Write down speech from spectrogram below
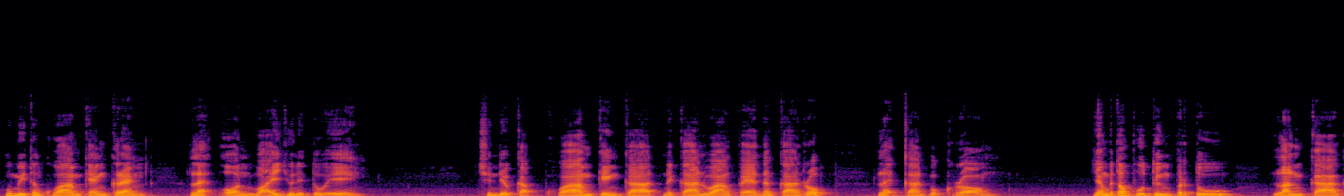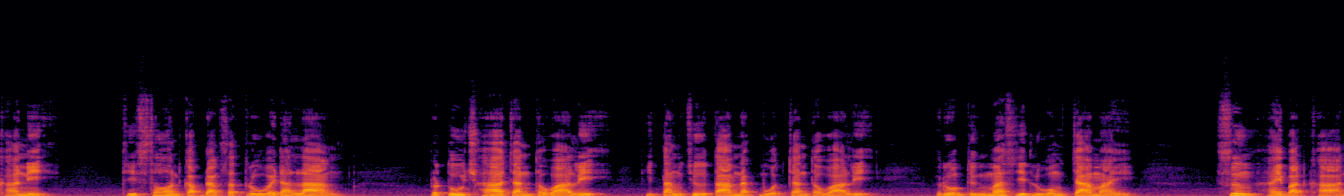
ผู้มีทั้งความแข็งแกร่งและอ่อนไหวอยู่ในตัวเอง เช่นเดียวกับความเก่งกาจในการวางแผนทั้งการรบและการปกครอง ยังไม่ต้องพูดถึงประตูลันกาคานิ ที่ซ่อนกับดักศัตรูไว้ด้านล่าง ประตูชาจันทวาลิที่ตั้งชื่อตามนักบวชจันทวาลิ รวมถึงมัสยิดหลวงจาไม ซึ่งไฮบัตคาร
